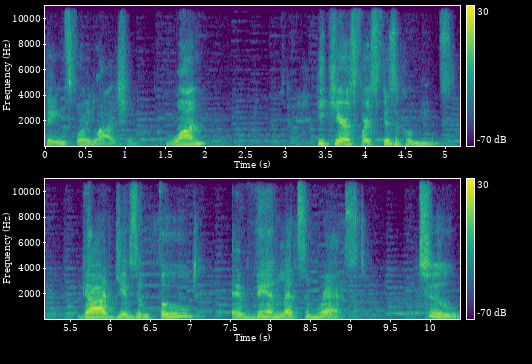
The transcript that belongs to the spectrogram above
things for Elijah. One, he cares for his physical needs. God gives him food and then lets him rest. Two,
